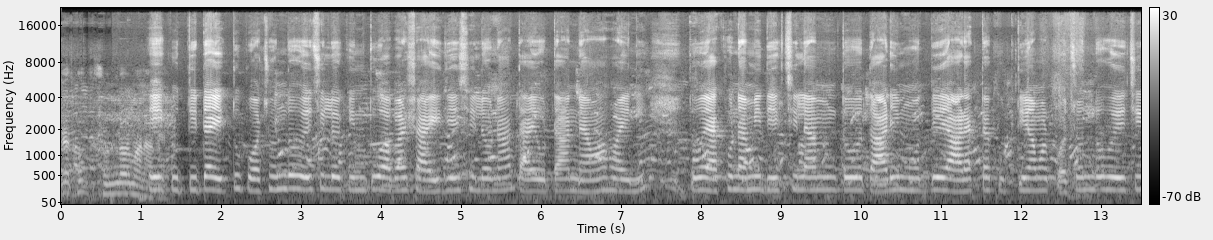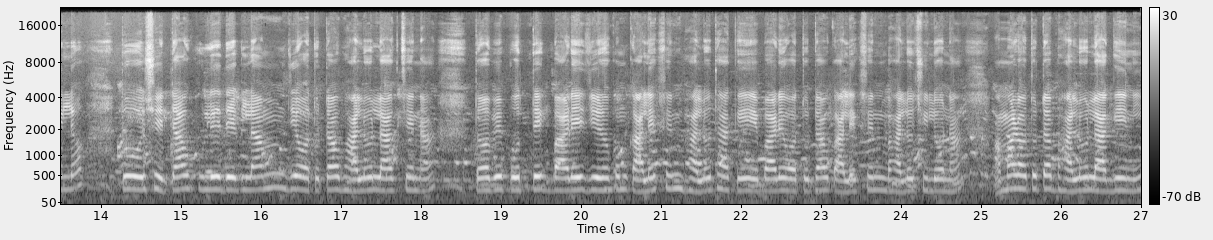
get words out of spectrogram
তোমাকে খুব সুন্দর মানাবে। এই কুর্তিটা একটু পছন্দ হয়েছিল, কিন্তু আবার সাইজে ছিল না, তাই ওটা নেওয়া হয়নি। তো এখন আমি দেখছিলাম, তো তারই মধ্যে আর একটা কুর্তি আমার পছন্দ হয়েছিল। তো সেটাও খুলে দেখলাম যে অতটাও ভালো লাগছে না। তবে প্রত্যেকবারে যেরকম কালেকশন ভালো থাকে, এবারে অতটাও কালেকশন ভালো ছিল না। আমার অতটা ভালো লাগেনি।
